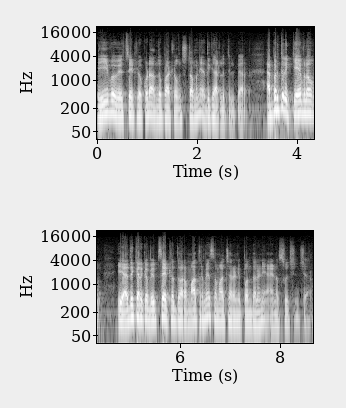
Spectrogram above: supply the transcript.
డిఈఓ వెబ్సైట్లో కూడా అందుబాటులో ఉంచుతామని అధికారులు తెలిపారు. అభ్యర్థులు కేవలం ఈ అధికారిక వెబ్సైట్ల ద్వారా మాత్రమే సమాచారాన్ని పొందాలని ఆయన సూచించారు.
